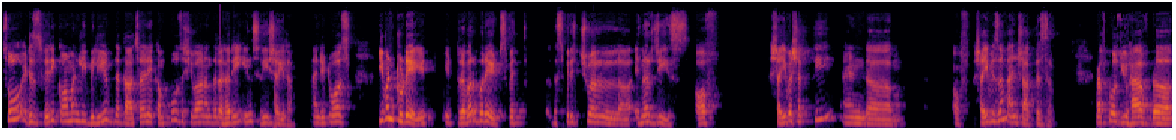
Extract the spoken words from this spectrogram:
So it is very commonly believed that the Acharya composed the Shivananda Lahari in Sri Shaila. And it was, even today, it, it reverberates with the spiritual uh, energies of Shaiva Shakti and um, of Shaivism and Shaktism. And of course, you have the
